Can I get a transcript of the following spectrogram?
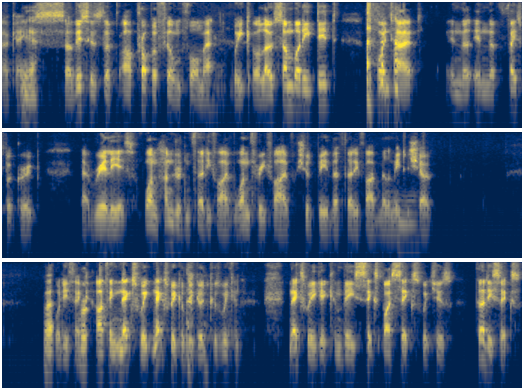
Okay. Yeah. So this is the our proper film format week. Although somebody did point out in the in the Facebook group that really it's 135, 135 should be the 35 millimeter Yeah. show. But What do you think? I think next week next week will be good because we can next week it can be six by six, which is 36.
